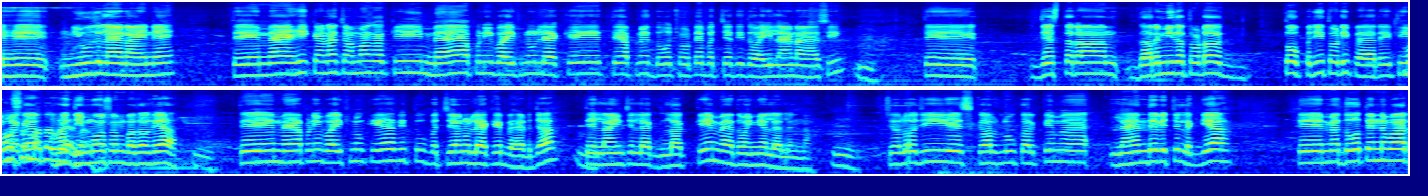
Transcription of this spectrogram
ਇਹ ਨਿਊਜ਼ ਲੈਣ ਆਏ ਨੇ। ਤੇ ਮੈਂ ਇਹੀ ਕਹਿਣਾ ਚਾਹਾਂਗਾ ਕਿ ਮੈਂ ਆਪਣੀ ਵਾਈਫ ਨੂੰ ਲੈ ਕੇ ਤੇ ਆਪਣੇ ਦੋ ਛੋਟੇ ਬੱਚੇ ਦੀ ਦਵਾਈ ਲੈਣ ਆਇਆ ਸੀ। ਤੇ ਜਿਸ ਤਰ੍ਹਾਂ ਗਰਮੀ ਦਾ ਥੋੜਾ ਧੁੱਪ ਜੀ ਥੋੜੀ ਪੈ ਰਹੀ ਸੀ। ਮੈਂ ਕਿਹਾ ਹਾਂਜੀ ਮੌਸਮ ਬਦਲ ਰਿਹਾ। ਤੇ ਮੈਂ ਆਪਣੀ ਵਾਈਫ ਨੂੰ ਕਿਹਾ ਵੀ ਤੂੰ ਬੱਚਿਆਂ ਨੂੰ ਲੈ ਕੇ ਬੈਠ ਜਾ ਤੇ ਲਾਈਨ 'ਚ ਲੱਗ ਕੇ ਮੈਂ ਦਵਾਈਆਂ ਲੈ ਲੈਣਾ ਚਲੋ ਜੀ ਇਸ ਗੱਲ ਨੂੰ ਕਰਕੇ ਮੈਂ ਲਾਈਨ ਦੇ ਵਿੱਚ ਲੱਗਿਆ ਤੇ ਮੈਂ ਦੋ ਤਿੰਨ ਵਾਰ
